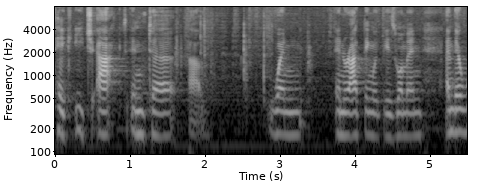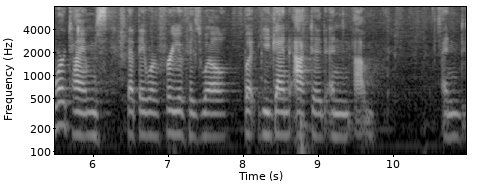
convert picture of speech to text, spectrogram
take each act into, uh, when interacting with these women. And there were times that they were free of his will, but he again acted and, um, and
